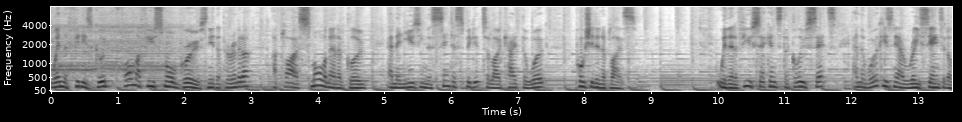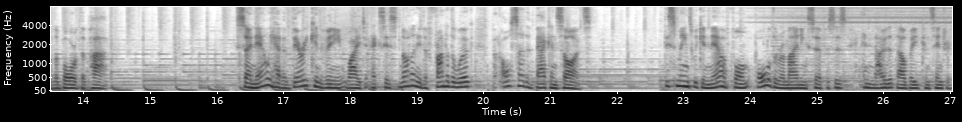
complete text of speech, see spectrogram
When the fit is good, form a few small grooves near the perimeter, apply a small amount of glue, and then using the centre spigot to locate the work, push it into place. Within a few seconds, the glue sets and the work is now re-centered on the bore of the part. So now we have a very convenient way to access not only the front of the work, but also the back and sides. This means we can now form all of the remaining surfaces and know that they'll be concentric.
